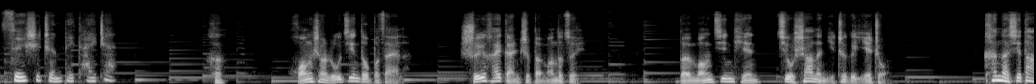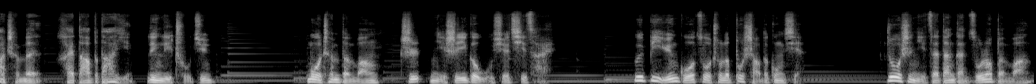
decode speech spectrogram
随时准备开战。哼，皇上如今都不在了，谁还敢治本王的罪？本王今天就杀了你这个野种！看那些大臣们还答不答应另立储君？莫称本王知你是一个武学奇才，为碧云国做出了不少的贡献。若是你再胆敢阻扰本王，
